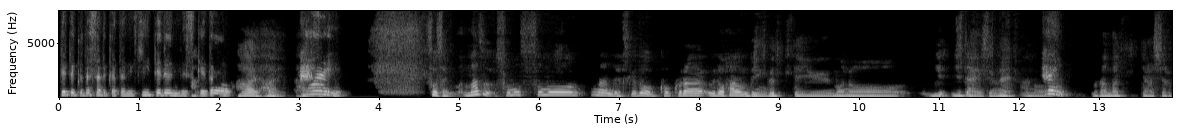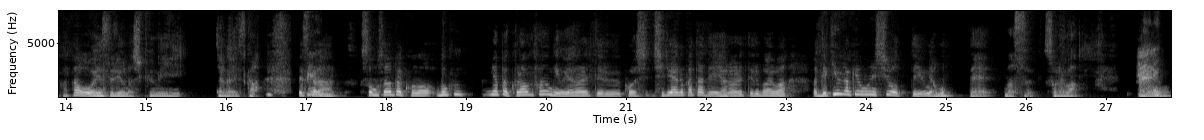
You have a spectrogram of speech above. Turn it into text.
出てくださる方に聞いてるんですけど、はい、はい。はい。そうですね。ままず、そもそもなんですけど、こうクラウドファウンディングっていうものじ自体ですよね。あの、はい。まあ頑張ってらっしゃる方を応援するような仕組みじゃないですか。ですから、はいそもそもやっぱりこの、僕、やっぱりクラウドファウンディングをやられてる、こうし知り合いの方でやられてる場合は、まあできるだけ応援しようっていうふうには思ってます、それは。あのはい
